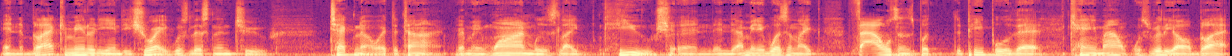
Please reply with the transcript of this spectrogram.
And the black community in Detroit was listening to techno at the time. I mean, Juan was like huge, and, and I mean, it wasn't like thousands, but the people that came out was really all black,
